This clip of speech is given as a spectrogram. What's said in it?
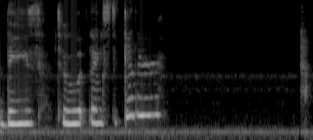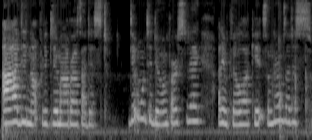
these two things together. I did not forget to do my eyebrows. I just didn't want to do them first today. I didn't feel like it. Sometimes I just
